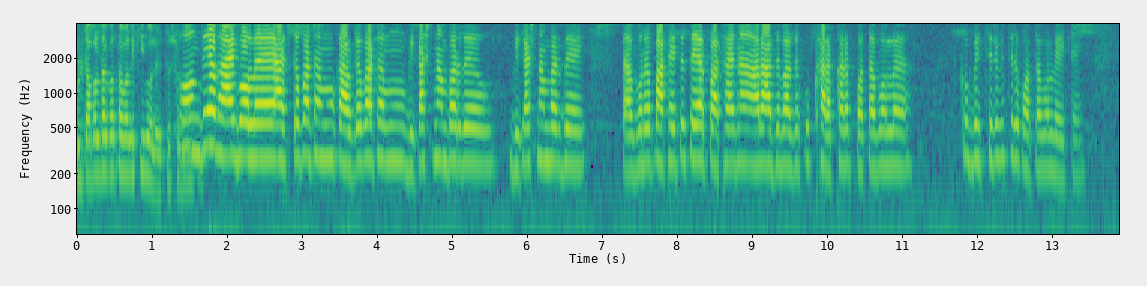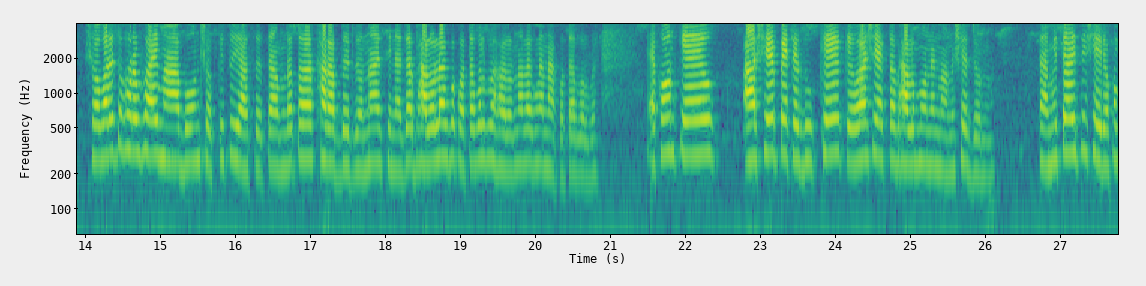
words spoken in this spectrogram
উল্টাপাল্টা কথা বলে কি বলে একটু শুনুন ফোন দিয়ে ভাই বলে আজকে পাঠামু কালকে পাঠামু বিকাশ নাম্বার দেও বিকাশ নাম্বার দে। তারপরে পাঠাইতেছে আর পাঠায় না আর আজে বাজে খুব খারাপ খারাপ কথা বলে। খুব বিচ্ছিরি বিচ্ছিরি কথা বলে এটাই। সবারই তো খারাপ ভাই মা বোন সব কিছুই আছে তা আমরা তো আর খারাপদের জন্য আছি না। যার ভালো লাগবে কথা বলবে ভালো না লাগলে না কথা বলবে। এখন কেউ আসে পেটের দুঃখে কেউ আসে একটা ভালো মনের মানুষের জন্য। তা আমি তো আইছি সেই রকম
